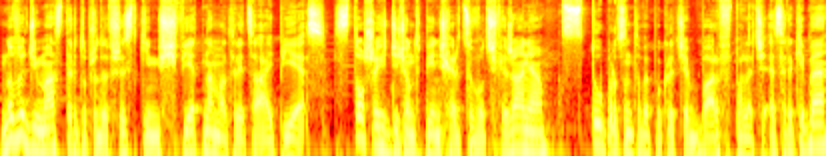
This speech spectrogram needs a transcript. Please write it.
Nowy G-Master to przede wszystkim świetna matryca IPS. 165 Hz odświeżania, 100% pokrycie barw w palecie sRGB,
